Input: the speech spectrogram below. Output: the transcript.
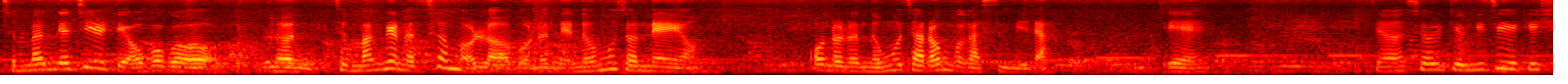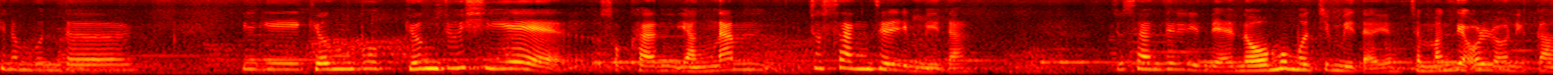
전망대 지을 때 오보고는 전망대는 처음 올라와 보는데 너무 좋네요. 오늘은 너무 잘 온 것 같습니다. 예. 저 서울 경기지에 계시는 분들 여기 경북 경주시에 속한 양남 주상절리입니다. 주상절리인데 너무 멋집니다. 요 전망대 올라오니까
